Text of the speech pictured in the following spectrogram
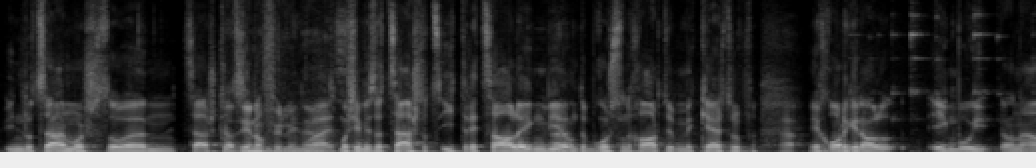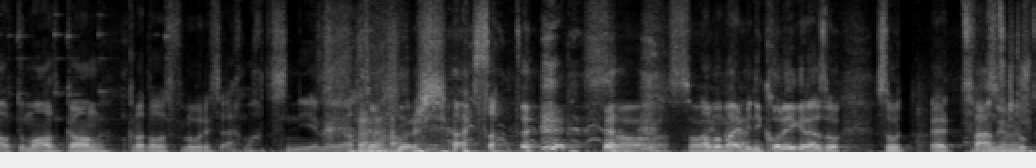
in Luzern musst du so ähm, 10 Stutz. Casino fühle ich nicht. musst irgendwie so 10 Stutz Eintritt zahlen irgendwie und dann bekommst du so eine Karte mit Cash drauf. Ja. Ich original irgendwo in einen Automat gegangen, gerade alles verloren. Ich sag, ich mach das nie mehr. Alter, nur ein Scheiß, Alter. So, sorry, Aber meine Kollegen auch so, so äh, 20 Casino Stutz.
